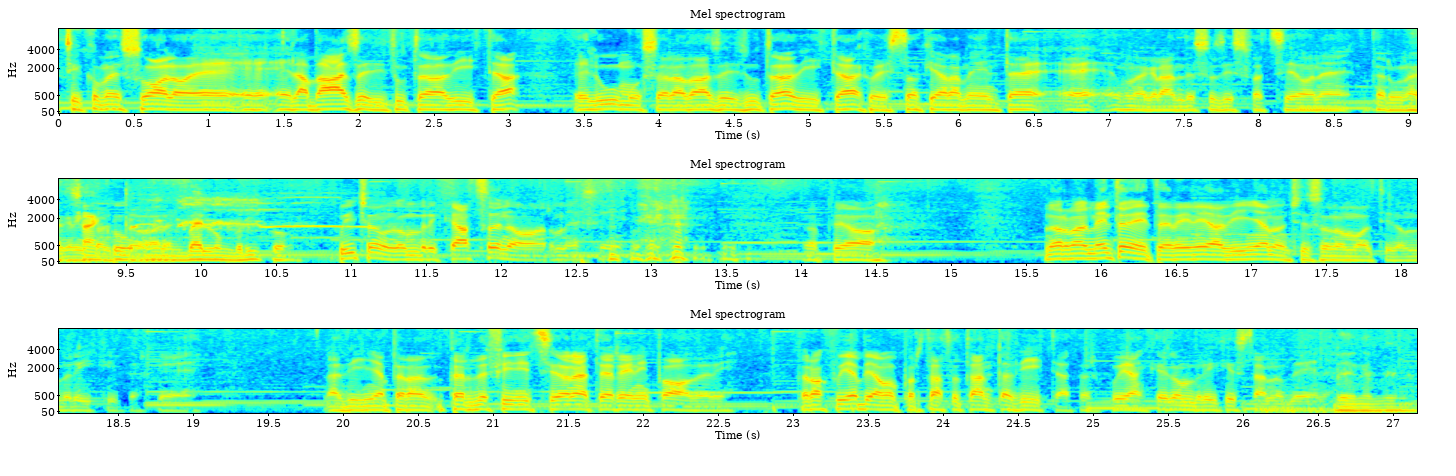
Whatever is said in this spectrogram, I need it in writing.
Siccome il suolo è, è, è la base di tutta la vita e l'humus è la base di tutta la vita, questo chiaramente è una grande soddisfazione per un agricoltore. C'è un bel lombrico? Qui c'è un lombricazzo enorme, sì. Proprio... Normalmente nei terreni a vigna non ci sono molti lombrichi perché la vigna per, per definizione ha terreni poveri. Però qui abbiamo portato tanta vita, per cui anche i lombrichi stanno bene. Bene, bene.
